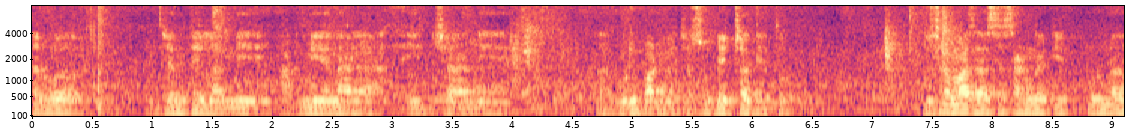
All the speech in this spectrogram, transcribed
सर्व जनतेला मी आगामी येणाऱ्या ईदच्या आणि गुढीपाडव्याच्या शुभेच्छा देतो. दुसरं माझं असं सांगणं की पूर्ण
